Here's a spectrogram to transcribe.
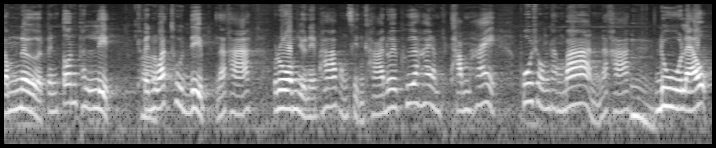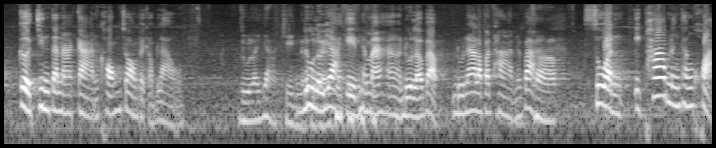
กำเนิดเป็นต้นผลิต ครับ เป็นวัตถุดิบนะคะ รวมอยู่ในภาพของสินค้าด้วยเพื่อให้ทำให้ผู้ชมทางบ้านนะคะ อืมดูแล้วเกิดจินตนาการคล้องจองไปกับเรา ดูแล้วอยากกินนะดูแล้วคุณอยากกินใช่ไหมอ่าดูแล้วแบบดูน่ารับประทานหรือเปล่า ครับ ส่วนอีกภาพหนึ่งทางขวา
